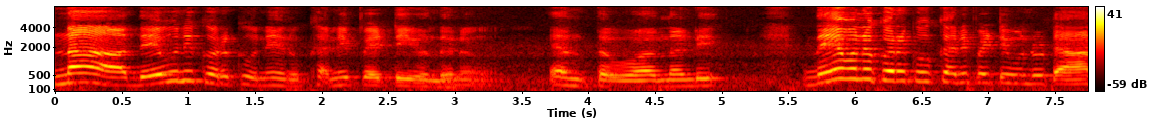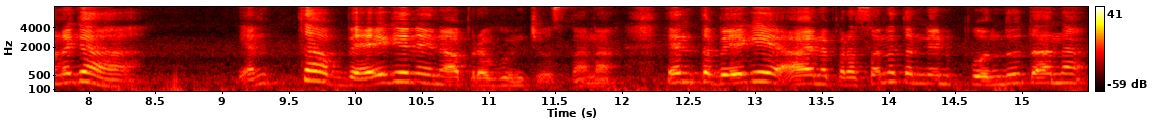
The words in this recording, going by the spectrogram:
నా దేవుని కొరకు నేను కనిపెట్టి ఉందును ఎంత బాగుందండి దేవుని కొరకు కనిపెట్టి ఉండుట అనగా ఎంత బేగే నేను ఆ ప్రభువుని చూస్తానా? ఎంత బేగే ఆయన ప్రసన్నతను నేను పొందుతానా?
